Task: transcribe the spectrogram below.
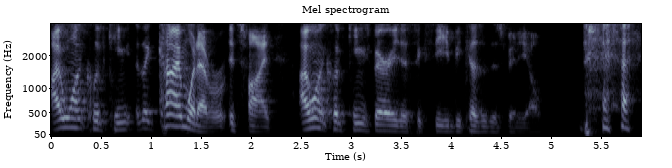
I want Cliff King, like kind whatever, it's fine. I want Cliff Kingsbury to succeed because of this video. I,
